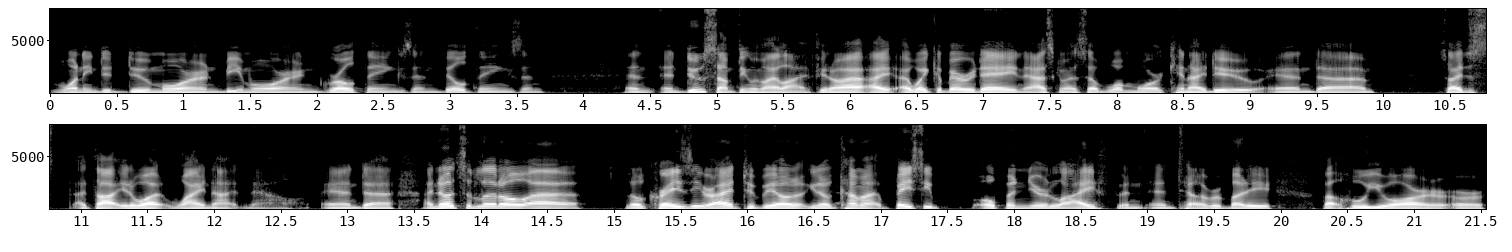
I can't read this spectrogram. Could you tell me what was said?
wanting to do more and be more and grow things and build things and, and, and do something with my life. You know, I, I- wake up every day and ask myself, what more can I do? And, um so I just I thought, you know what? Why not now? And uh, I know it's a little uh, little crazy, right? To be able to you know come out, basically open your life and, and tell everybody about who you are, or, or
